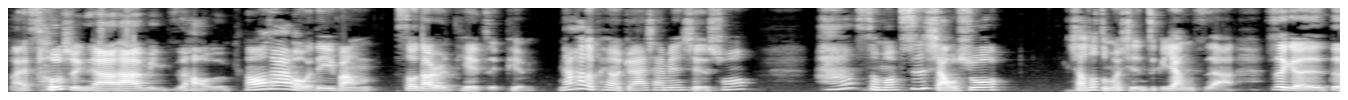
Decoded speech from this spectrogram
来搜寻一下他的名字好了。然后在某个地方搜到人贴这篇，然后他的朋友就在下面写说：“啊，什么是小说？小说怎么会写成这个样子啊？这个人的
